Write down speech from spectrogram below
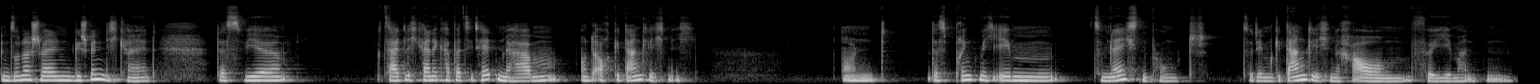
in so einer schnellen Geschwindigkeit, dass wir zeitlich keine Kapazitäten mehr haben und auch gedanklich nicht. Und das bringt mich eben zum nächsten Punkt, zu dem gedanklichen Raum für jemanden.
